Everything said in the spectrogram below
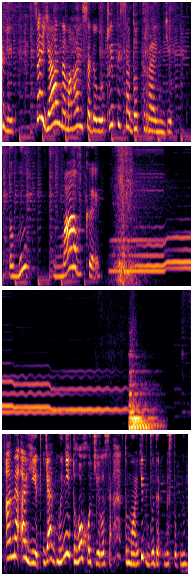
Привіт! Це я намагаюся долучитися до трендів. Тому мавки. А не Аїд, як мені того хотілося, тому Аїд буде наступним.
